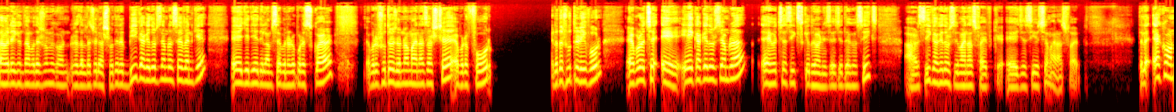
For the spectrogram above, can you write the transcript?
তাহলে কিন্তু আমাদের সমীকরণ রেজাল্টটা চলে আসবে। তাহলে বি কাকে ধরছি আমরা? সেভেন কে। এই যে দিয়ে দিলাম সেভেনের উপরে স্কোয়ার এবারে সূত্রের জন্য মাইনাস আসছে এবারে ফোর এটা তো সূত্রেরই ফোর এরপর হচ্ছে এ এ কাকে ধরছি আমরা? এ হচ্ছে সিক্স কে ধরে নিচ্ছি এই যে দেখো সিক্স আর সি কাকে ধরছি? মাইনাস ফাইভ কে, এই যে সি হচ্ছে মাইনাস ফাইভ তাহলে এখন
